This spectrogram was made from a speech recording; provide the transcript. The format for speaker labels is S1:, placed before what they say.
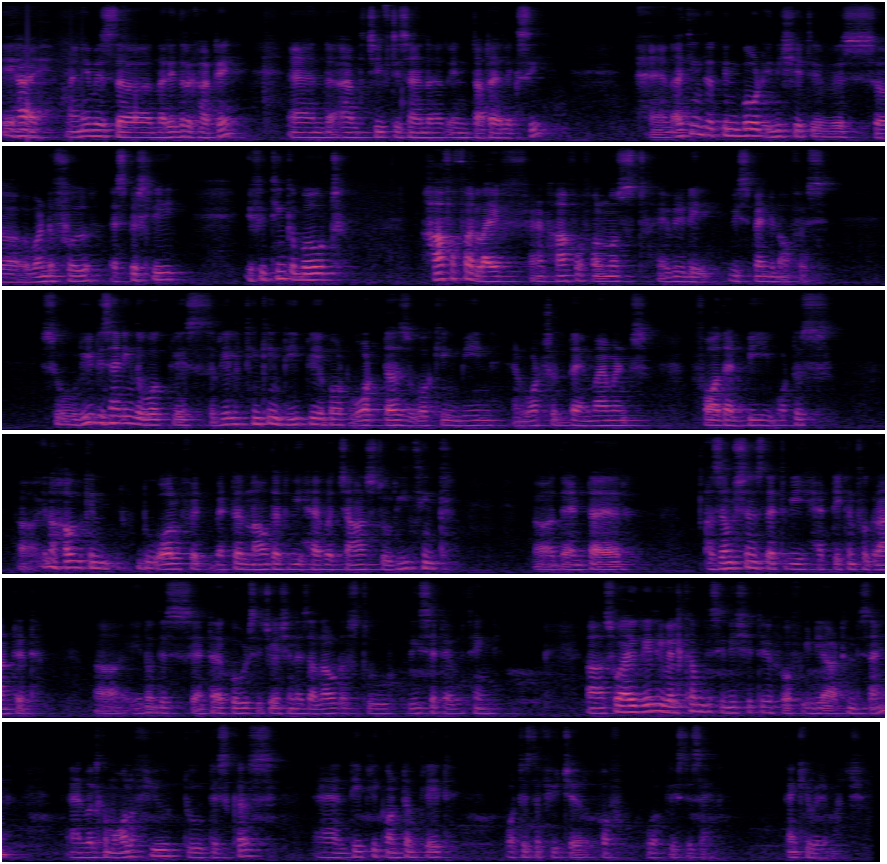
S1: hi. My name is uh, Narendra Ghate and I'm the chief designer in Tata Elxsi. And I think the Pinboard initiative is uh, wonderful, especially if you think about half of our life and half of almost every day we spend in office. So redesigning the workplace, really thinking deeply about what does working mean and what should the environments for that be, what is uh, you know how we can do all of it better now that we have a chance to rethink uh, the entire assumptions that we had taken for granted. Uh, you know this entire covid situation has allowed us to reset everything. Uh, so i really welcome this initiative of india art and design and welcome all of you to discuss and deeply contemplate what is the future of workplace design. Thank you very much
